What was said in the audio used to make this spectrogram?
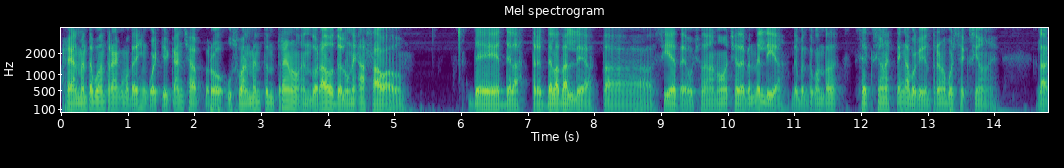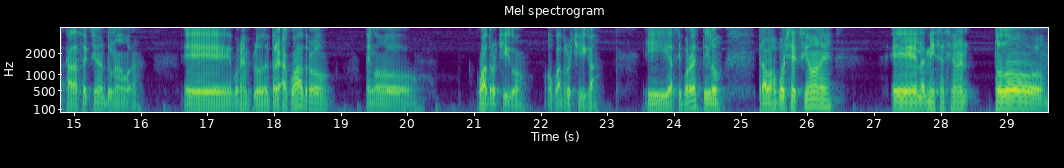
Realmente puedo entrenar, como te dije, en cualquier cancha, pero usualmente entreno en Dorado de lunes a sábado. Desde las 3 de la tarde hasta 7, 8 de la noche, depende del día, depende de cuántas secciones tenga, porque yo entreno por secciones. La- cada sección es de una hora. Eh, por ejemplo, de 3 a 4, tengo 4 chicos o 4 chicas. Y así por el estilo. Trabajo por secciones. Eh, la- mis sesiones todo,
